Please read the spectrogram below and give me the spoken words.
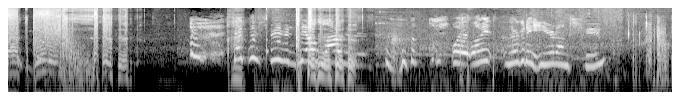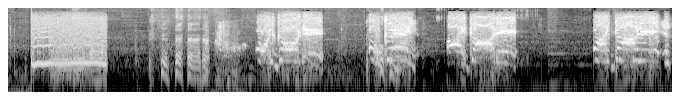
back to green. Check the stream and see how. Wait, let me. They're gonna hear it on stream. I got it! Okay! I got it! I got it!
